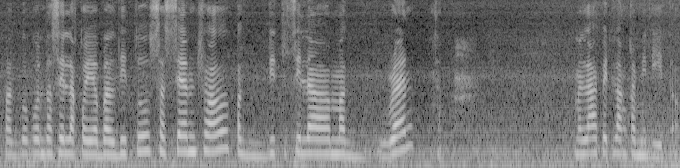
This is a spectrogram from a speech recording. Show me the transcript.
Pag pupunta sila Kuya Bal dito sa Central, pag dito sila mag-rent, malapit lang kami dito.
